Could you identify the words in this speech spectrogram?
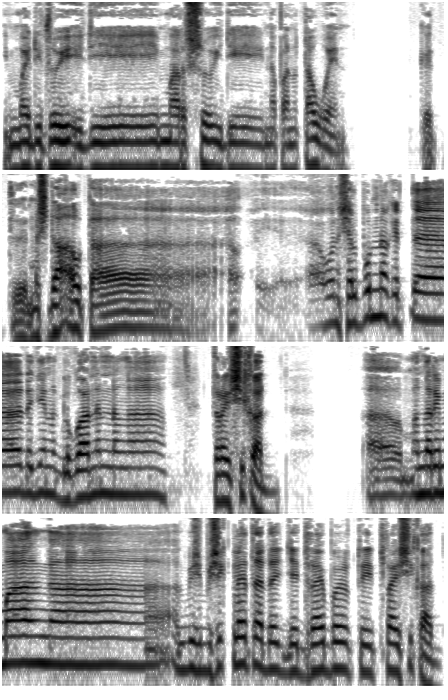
Imay dito idi Marso idi napanatawen. Kit mas daaw ta awan cellphone na kit uh, na dyan nagluganan ng uh, tricycad. Uh, manarimaan nga uh, agbisikleta da dyan driver ti tricycad.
